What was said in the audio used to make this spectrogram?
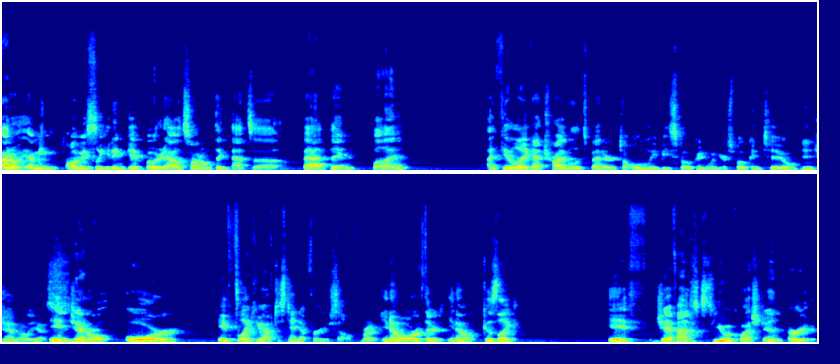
I don't. I mean, obviously he didn't get voted out, so I don't think that's a bad thing. But I feel like at tribal, it's better to only be spoken when you're spoken to, In general, yes. in general, or if like you have to stand up for yourself, right. you know, or if there's, you know, because like if Jeff asks you a question or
